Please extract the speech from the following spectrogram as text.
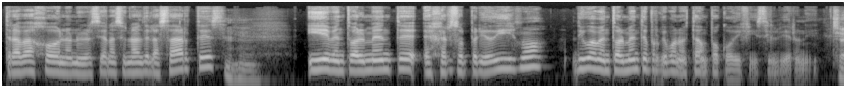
Trabajo en la Universidad Nacional de las Artes y eventualmente ejerzo el periodismo. Digo eventualmente porque, bueno, está un poco difícil, ¿vieron? Y Sí.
